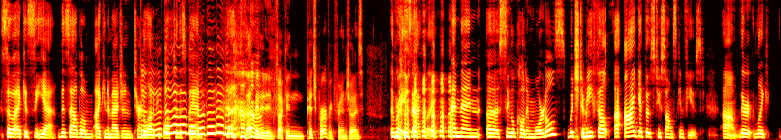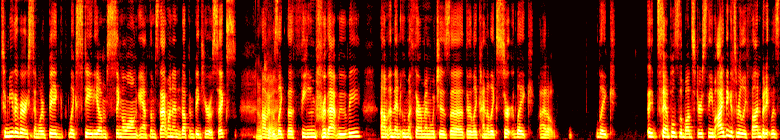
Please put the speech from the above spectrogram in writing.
So I could see, yeah, this album I can imagine turned a lot of people off to this band. that made it in fucking Pitch Perfect franchise. right, exactly. and then a single called Immortals, which to me felt, I, I get those two songs confused. Um, they're like, to me, they're very similar. Big, like stadium sing along anthems. That one ended up in Big Hero 6. Um, it was like the theme for that movie. Um, and then Uma Thurman, which is uh, they're like kind of like certain like I don't like it samples the Munsters theme. I think it's really fun, but it was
